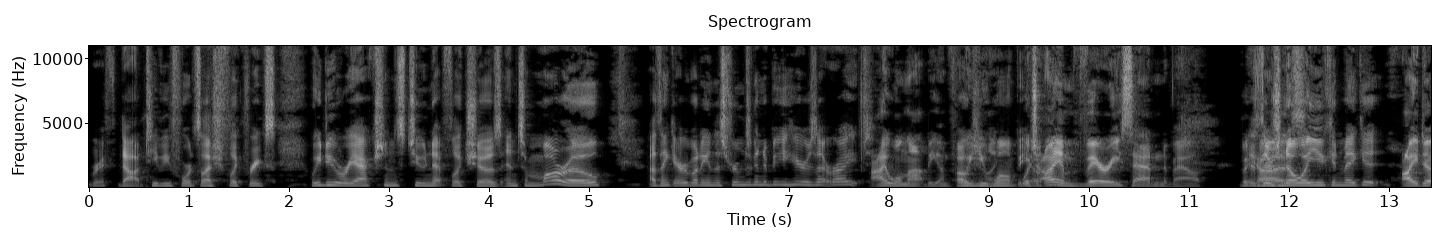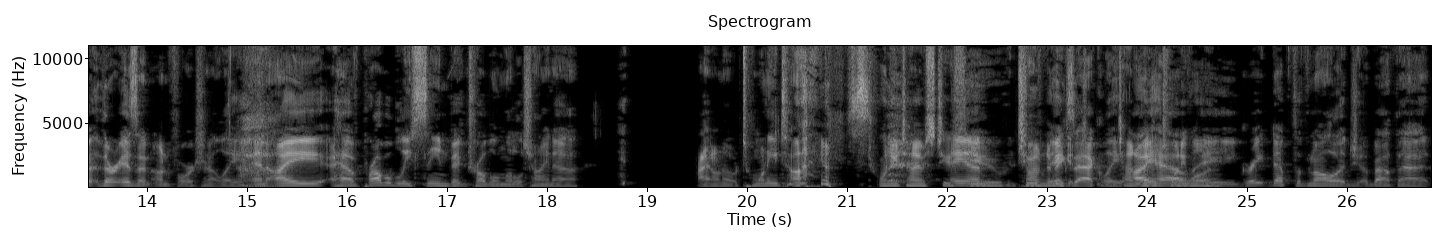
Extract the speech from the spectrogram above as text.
riff.tv forward slash Flick Freaks, we do reactions to Netflix shows. And tomorrow, I think everybody in this room is going to be here. Is that right? I will not be. unfortunately. Oh, you won't be, which okay. I am very saddened about. Is Because There's no way you can make it. I do, there isn't, unfortunately, and I have probably seen Big Trouble in Little China. I don't know, twenty times. 20 times too And few. Time to make exactly. it. To I it have 21. a great depth of knowledge about that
